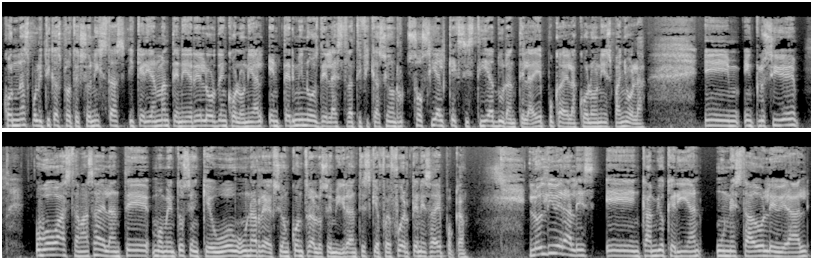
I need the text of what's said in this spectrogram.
con unas políticas proteccionistas y querían mantener el orden colonial en términos de la estratificación social que existía durante la época de la colonia española. Inclusive hubo hasta más adelante momentos en que hubo una reacción contra los emigrantes que fue fuerte en esa época. Los liberales, eh, en cambio, querían un Estado liberal,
